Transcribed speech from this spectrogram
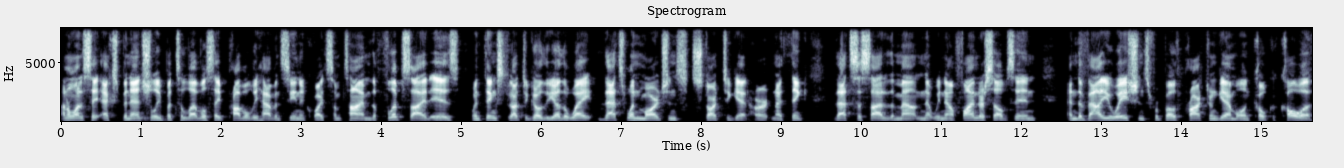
I don't want to say exponentially, but to levels they probably haven't seen in quite some time. The flip side is when things start to go the other way, that's when margins start to get hurt. And I think that's the side of the mountain that we now find ourselves in. And the valuations for both Procter & Gamble and Coca-Cola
